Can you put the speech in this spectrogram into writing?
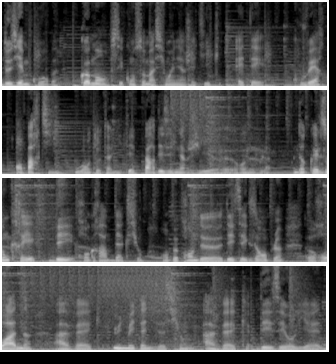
Deuxième courbe, comment ces consommations énergétiques étaient couvertes en partie ou en totalité par des énergies euh, renouvelables. Donc elles ont créé des programmes d'action. On peut prendre des exemples. Rouen avec une méthanisation, avec des éoliennes,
